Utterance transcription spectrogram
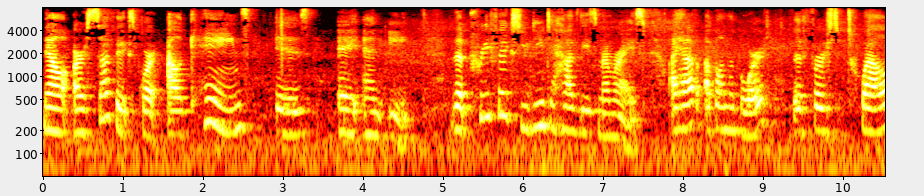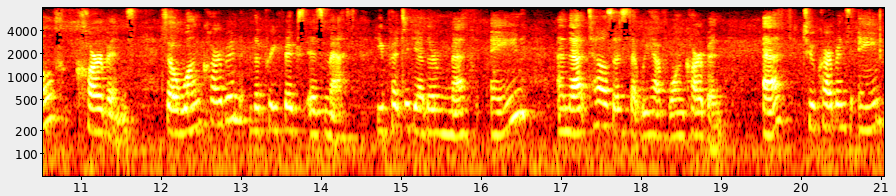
Now our suffix for alkanes is A-N-E. The prefix, you need to have these memorized. I have up on the board the first 12 carbons. So one carbon, the prefix is meth you put together methane, and that tells us that we have one carbon. Eth, two carbons ane,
